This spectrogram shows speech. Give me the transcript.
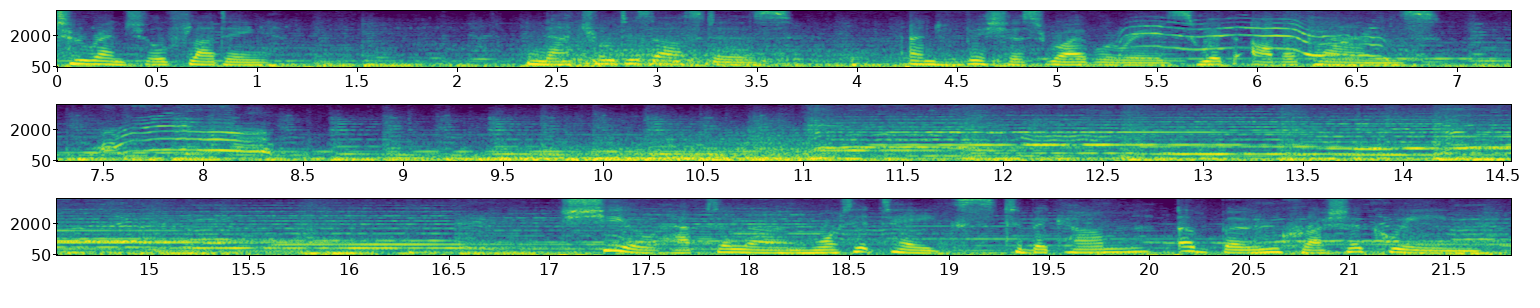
torrential flooding, natural disasters, and vicious rivalries with other clans. She'll have to learn what it takes to become a Bone Crusher Queen.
